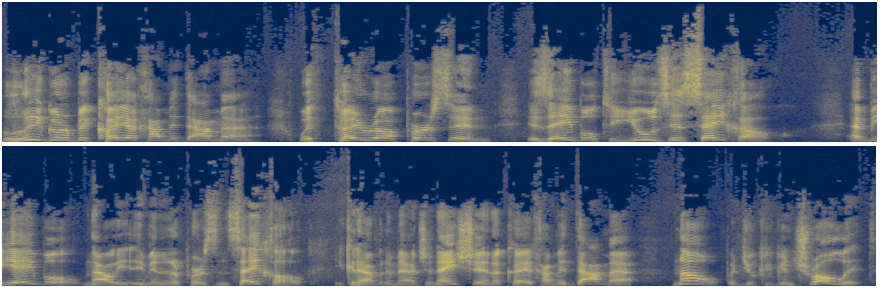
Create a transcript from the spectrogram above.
Ligur With Torah, a person is able to use his seichel and be able now even in a person's seichel you can have an imagination a kayach hamidame no but you can control it.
